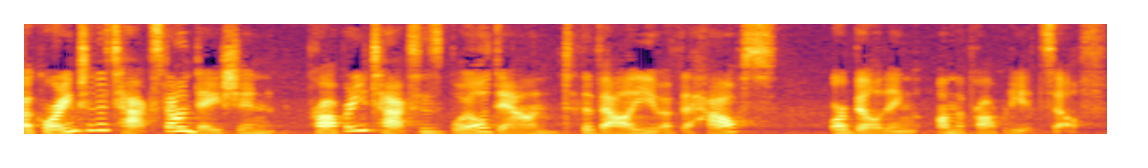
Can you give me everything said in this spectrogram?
According to the Tax Foundation, property taxes boil down to the value of the house or building on the property itself.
